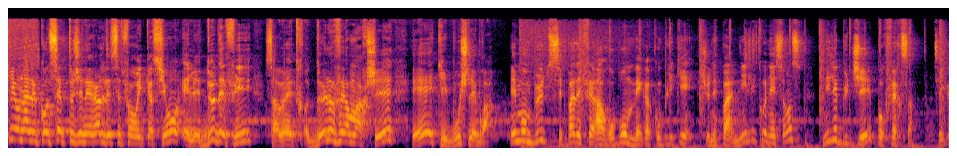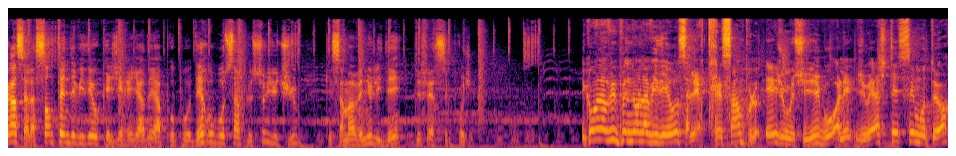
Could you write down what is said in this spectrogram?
On a le concept général de cette fabrication et les deux défis, ça va être de le faire marcher et qui bouge les bras. Et mon but, c'est pas de faire un robot méga compliqué. Je n'ai pas ni les connaissances, ni le budget pour faire ça. C'est grâce à la centaine de vidéos que j'ai regardées à propos des robots simples sur YouTube que ça m'a venu l'idée de faire ce projet. Et comme on a vu pendant la vidéo, ça a l'air très simple et je me suis dit, bon allez, je vais acheter ces moteurs,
